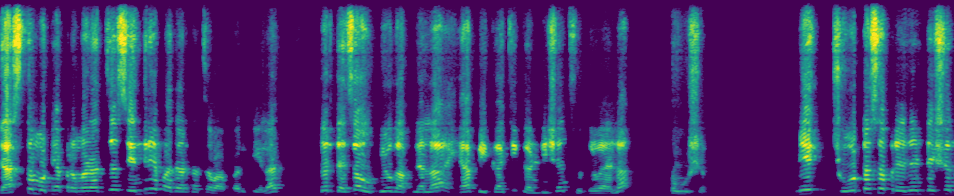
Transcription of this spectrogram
जास्त मोठ्या प्रमाणात जर सेंद्रिय पदार्थाचा वापर केला तर त्याचा उपयोग आपल्याला ह्या पिकाची कंडिशन सुधारायला होऊ शकतो. मी एक छोटस प्रेझेंटेशन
